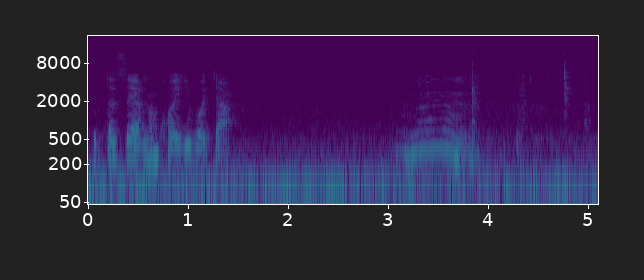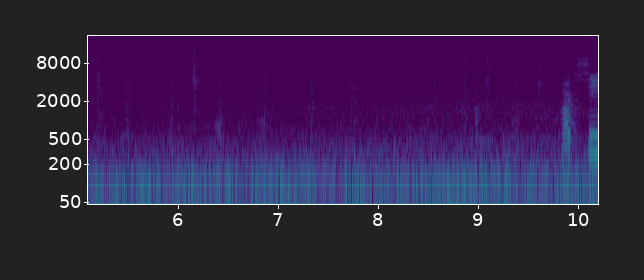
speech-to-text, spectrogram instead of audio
เป็นตาแสบน้ำข่อยอยู่บ่จ้ะอืม ผักซี่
